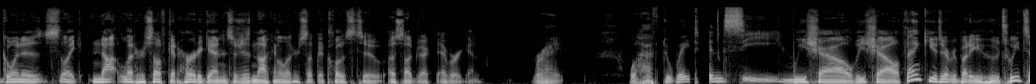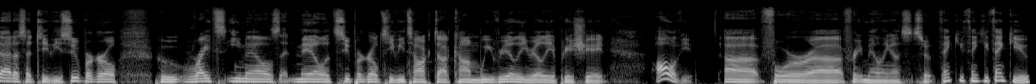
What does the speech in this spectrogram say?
going to like not let herself get hurt again, so she's not going to let herself get close to a subject ever again. Right. We'll have to wait and see. We shall, we shall. Thank you to everybody who tweets at us at TV Supergirl, who writes emails at mail at supergirltvtalk.com. We really, really appreciate all of you uh, for uh, for emailing us. So thank you, thank you, thank you.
